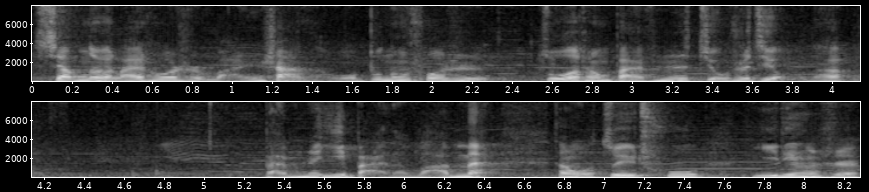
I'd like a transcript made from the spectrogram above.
相对来说是完善的。我不能说是做成百分之九十九的、百分之一百的完美。但是我最初一定是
